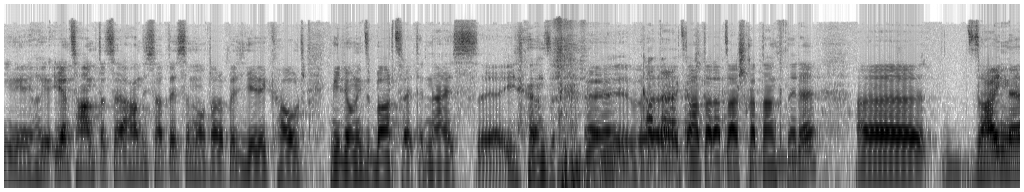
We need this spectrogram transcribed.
իրենց հանդիսա- հանդիսատեսը մոտավորապես 300 միլիոնից բարձր է թե նայես իրենց կատարած աշխատանքները ձայնը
